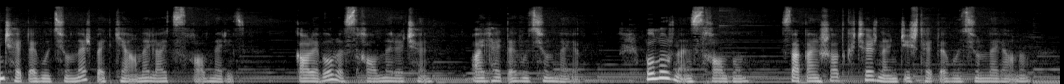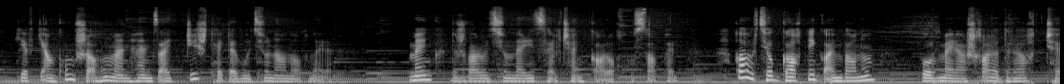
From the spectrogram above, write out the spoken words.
ինչ հետեւություններ պետք է անել այդ սխալներից։ Կարևորը սխալները չեն, այլ հետեւությունները։ Բոլորն են սխալվում, սակայն շատ քչերն են ճիշտ հետեւություններ անում եւ կյանքում շահում են հենց այդ ճիշտ հետեւություն անողները։ Մենք դժվարություններից էլ չենք կարող խուսափել։ Կա արդյոք գաղտնիք այն բանում, որ մեր աշխարհը դրախտ չէ։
